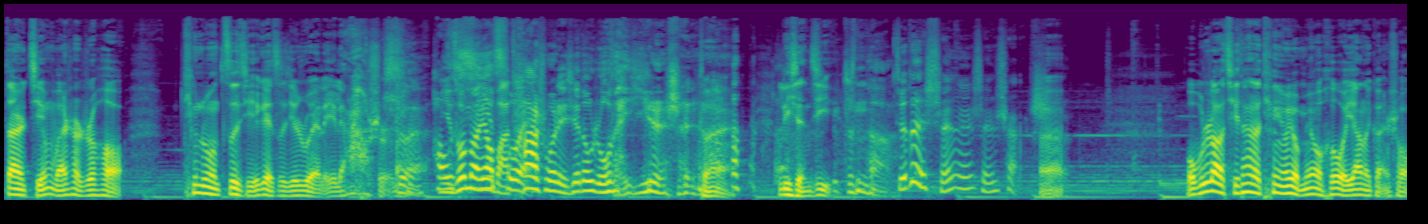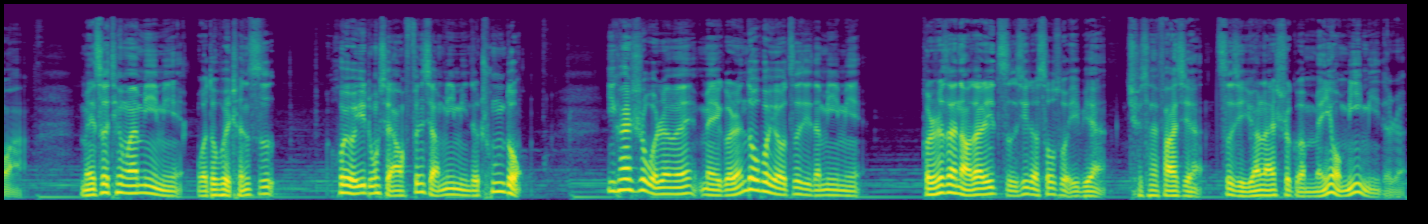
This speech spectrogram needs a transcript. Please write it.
但是节目完事儿之后，听众自己给自己蕊了一俩小时对你琢磨要把他说这些都揉在一人身上，对，《历险记》。真的。绝对神人神事儿。嗯，我不知道其他的听友有没有和我一样的感受啊？每次听完秘密，我都会沉思，会有一种想要分享秘密的冲动。一开始我认为每个人都会有自己的秘密，可是，在脑袋里仔细的搜索一遍，却才发现自己原来是个没有秘密的人。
